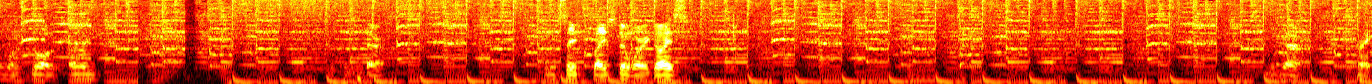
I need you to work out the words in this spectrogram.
Oh my god. Um, there. In a safe place, don't worry guys. There Right.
